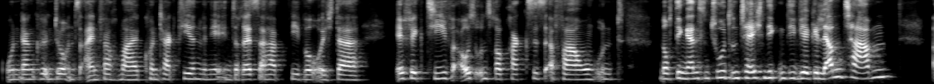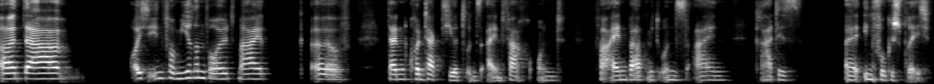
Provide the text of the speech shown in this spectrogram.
Und dann könnt ihr uns einfach mal kontaktieren, wenn ihr Interesse habt, wie wir euch da effektiv aus unserer Praxiserfahrung und noch den ganzen Tools und Techniken, die wir gelernt haben, äh, da euch informieren wollt, mal, äh, dann kontaktiert uns einfach und vereinbart mit uns ein gratis äh, Infogespräch.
